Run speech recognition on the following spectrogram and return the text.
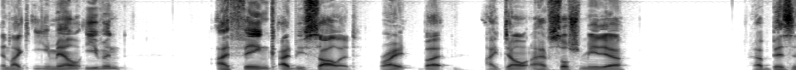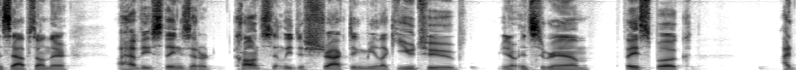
and like email, even, I think I'd be solid, right? But I don't. I have social media, I have business apps on there. I have these things that are constantly distracting me, like YouTube, you know, Instagram, Facebook. I,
